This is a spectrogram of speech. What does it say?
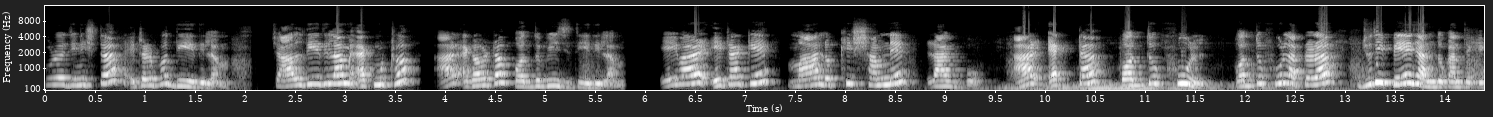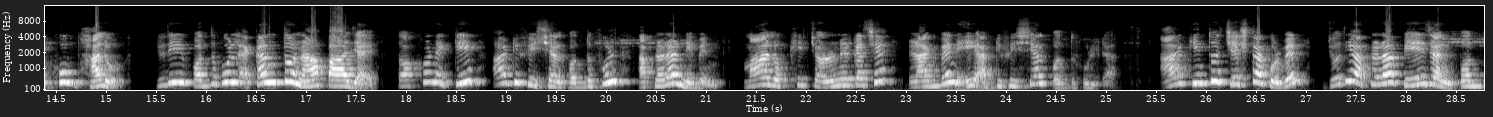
পুরো জিনিসটা এটার উপর দিয়ে দিলাম। চাল দিয়ে দিলাম এক মুঠো আর এগারোটা পদ্ম বীজ দিয়ে দিলাম। এইবার এটাকে মা লক্ষ্মীর সামনে রাখব। আর একটা পদ্ম ফুল পদ্ম ফুল আপনারা যদি পেয়ে যান দোকান থেকে, খুব ভালো। যদি পদ্ম ফুল একান্ত না পাওয়া যায়, তখন একটি আর্টিফিশিয়াল পদ্ম ফুল আপনারা নেবেন। মা লক্ষ্মীর চরণের কাছে রাখবেন এই আর্টিফিশিয়াল পদ্ম ফুলটা। আর কিন্তু চেষ্টা করবেন, যদি আপনারা পেয়ে যান পদ্ম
